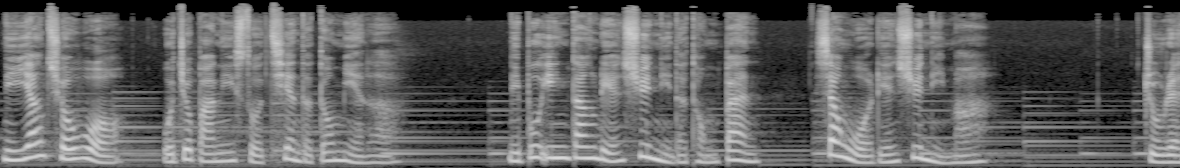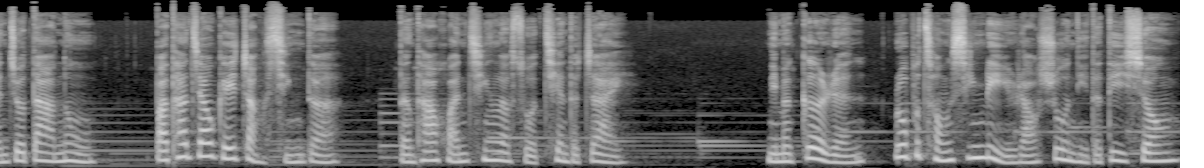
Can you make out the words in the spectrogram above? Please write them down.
你央求我，我就把你所欠的都免了。你不应当连续你的同伴，像我连续你吗？”主人就大怒，把他交给掌刑的，等他还清了所欠的债。你们个人若不从心里饶恕你的弟兄，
